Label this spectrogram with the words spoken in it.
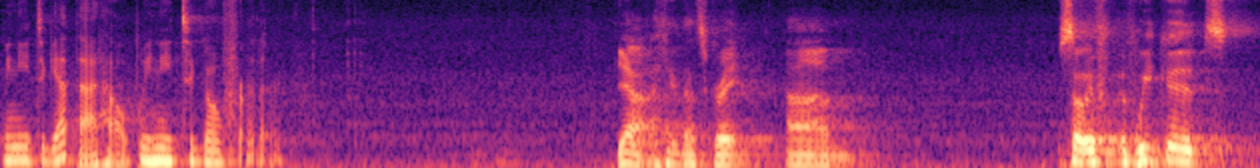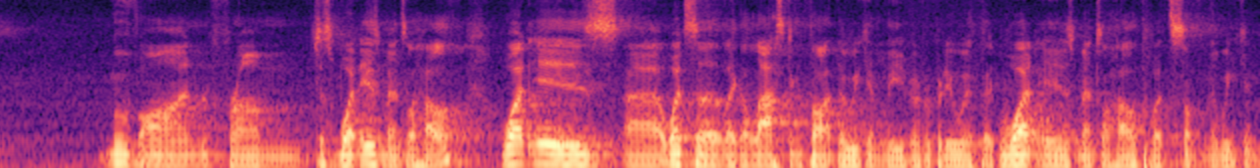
we need to get that help. We need to go further. Yeah, I think that's great. Um, so if, if we could move on from just what is mental health, what is uh, what's a like a lasting thought that we can leave everybody with? Like what is mental health? What's something that we can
